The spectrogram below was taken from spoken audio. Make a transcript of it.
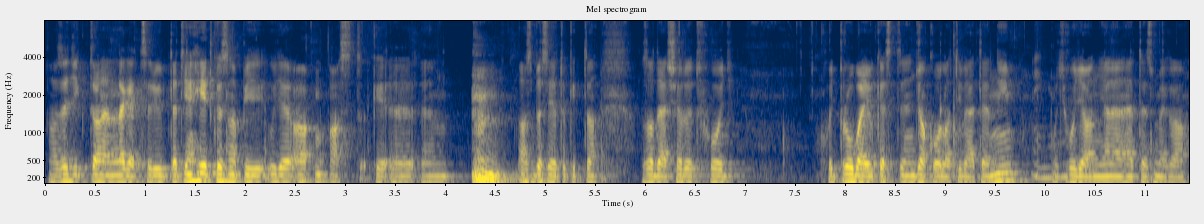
Az egyik talán legegyszerűbb, tehát ilyen hétköznapi, ugye azt, azt beszéltük itt az adás előtt, hogy, hogy próbáljuk ezt gyakorlativá tenni, Igen. hogy hogyan jelenhet ez meg a,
